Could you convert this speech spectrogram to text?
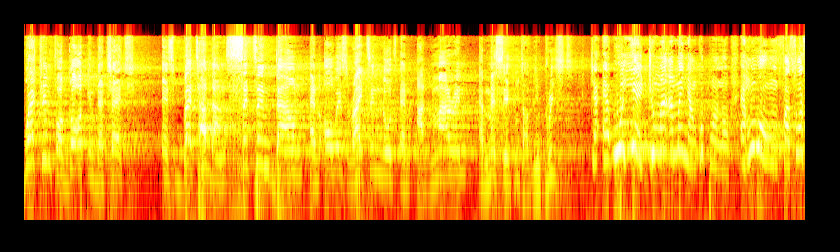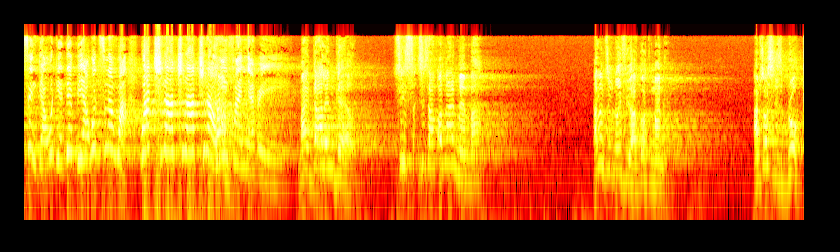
Working for God in the church is better than sitting down and always writing notes and admiring a message which has been preached. Gya ɛ woyɛ adwuma ama nyankopɔn no ɛho wɔ mfasoɔ sen deɛ wodeɛ da bia wotena hɔ a woakyerɛ akyerɛ akyerɛ a womfa nyɛ hwee My darling girl, she's, she's an ordinary member. I don't even know if you have got money. I'm sure she's broke.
